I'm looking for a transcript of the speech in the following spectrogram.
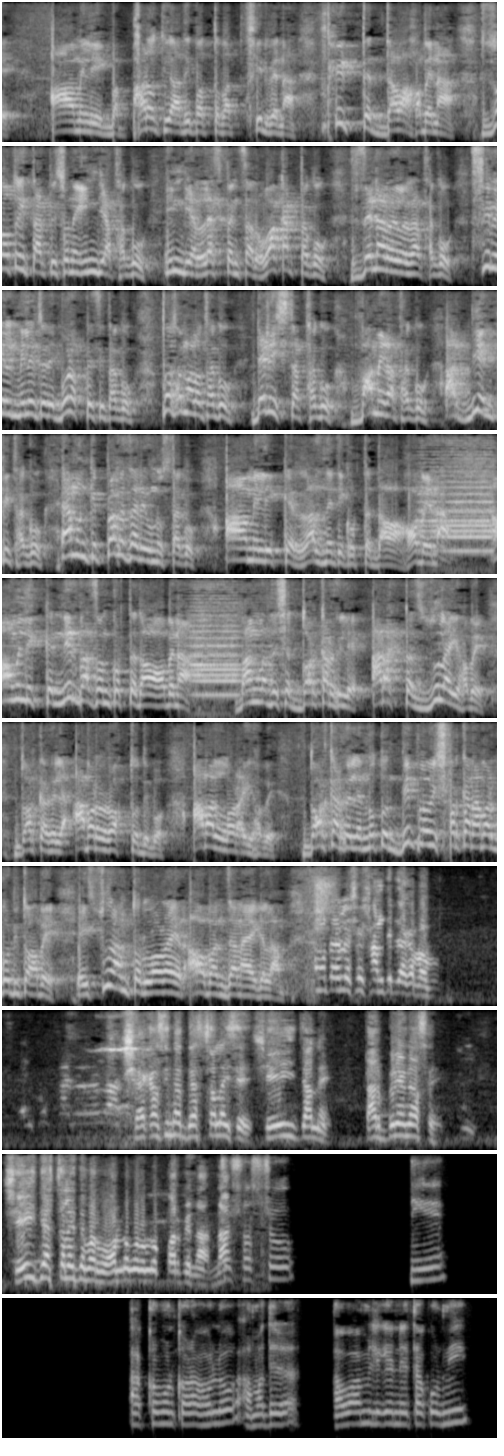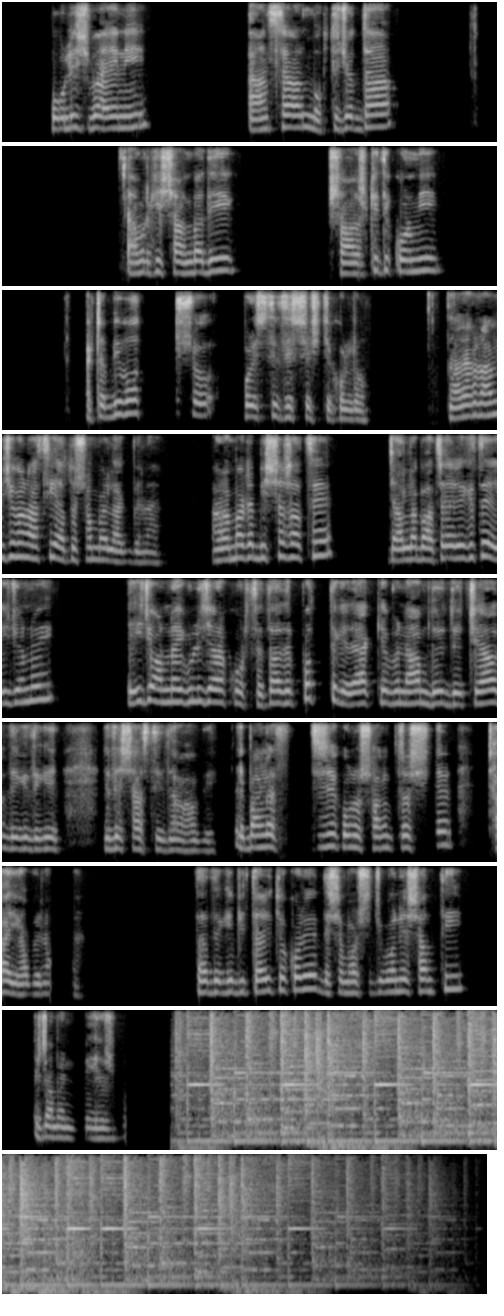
আওয়ামী লীগ বা ভারতীয় আধিপত্যবাদ ফিরবে না, ফিরতে দেওয়া হবে না। যতই তার পিছনে ইন্ডিয়া থাকুক ইন্ডিয়ার লেসপেন্সার ওয়াকার থাকুক, জেনারেলরা থাকুক, সিভিল মিলিটারি ব্যুরোক্রেসি থাকুক, প্রথম আলো থাকুক, ডেলি স্টার থাকুক, বামেরা থাকুক, আর বিএনপি থাকুক, এমনকি প্রফেসর ইউনুস থাকুক, আওয়ামী লীগকে রাজনীতি করতে দেওয়া হবে না। আওয়ামী লীগকে নির্বাচন করতে দেওয়া হবে না। বাংলাদেশের দরকার হইলে আর একটা জুলাই হবে। দরকার হইলে আবারও রক্ত দেব, আবার লড়াই হবে। দরকার হইলে নতুন বিপ্লবী সরকার আবার গঠিত হবে। এই চূড়ান্ত লড়াইয়ের আহ্বান জানায় গেলাম। ক্ষমতা হলে সে শান্তির জায়গা পাবো। শেখ হাসিনা দেশ চালাইছে সেই জানে তার ব্রেন আছে। সেই দেশ চালাইতে পারব অন্য কোনো লোক পারবে না। না শস্ত্র নিয়ে আক্রমণ করা হলো। আমাদের আওয়ামী লীগের নেতাকর্মী পুলিশ বাহিনী আনসার মুক্তিযোদ্ধা এমনকি সাংবাদিক সাংস্কৃতিক কর্মী একটা বিভৎস পরিস্থিতির সৃষ্টি করল। তার এখন আমি যখন আছি, এত সময় লাগবে না। আর আমার একটা বিশ্বাস আছে যে আল্লাহ বাঁচায় রেখেছে, এই জন্যই এই যে অন্যায়গুলি যারা করছে, তাদের প্রত্যেকের একেবারে নাম ধরে চেহারা দেখে দেখে এদের শাস্তি দেওয়া হবে। এই বাংলাদেশে কোনো সন্ত্রাসের ঠাই হবে না। তাদেরকে বিতাড়িত করে দেশে মানুষের জীবনের শান্তি এটা আমরা নিয়ে আসব।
